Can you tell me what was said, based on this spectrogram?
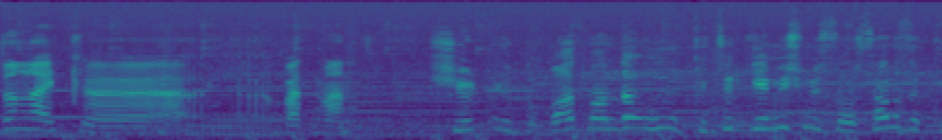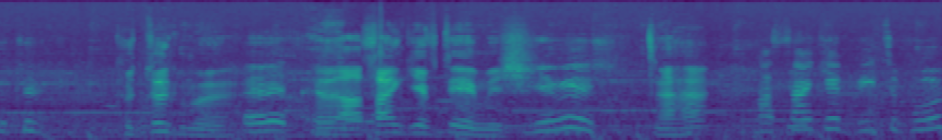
don't like uh, Batman. Batman'da o kütük yemiş mi sorsanıza kütük. Kütük mü? Evet. Evet, Hasan Gifti yemiş. Yemiş. Hı hı. Hasan Kep beautiful.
